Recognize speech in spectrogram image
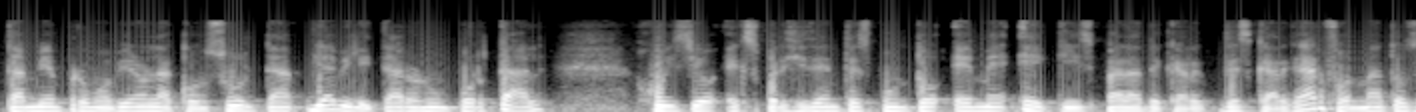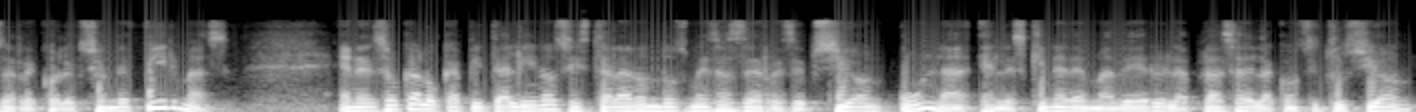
también promovieron la consulta y habilitaron un portal juicioexpresidentes.mx para descargar formatos de recolección de firmas. En el Zócalo Capitalino se instalaron dos mesas de recepción, una en la esquina de Madero y la Plaza de la Constitución,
